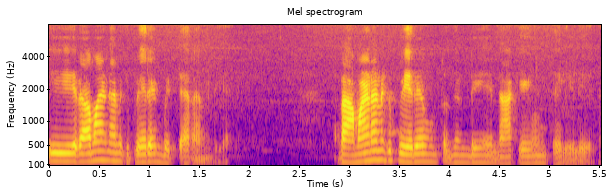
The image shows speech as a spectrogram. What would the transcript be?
ఈ రామాయణానికి పేరేం పెట్టారని అడిగారు. రామాయణానికి పేరే ఉంటుందండి నాకేం తెలియలేదు.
